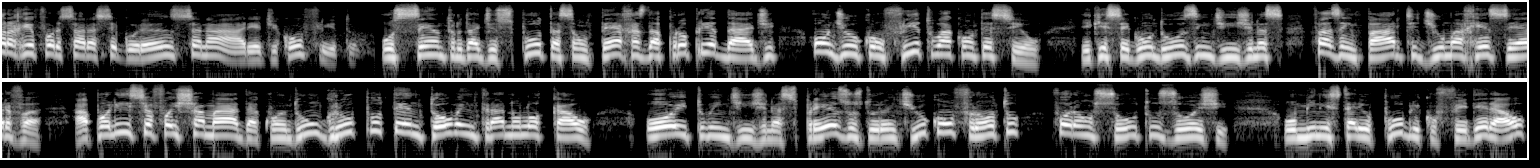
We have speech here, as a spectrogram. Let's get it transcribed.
para reforçar a segurança na área de conflito. O centro da disputa são terras da propriedade onde o conflito aconteceu e que, segundo os indígenas, fazem parte de uma reserva. A polícia foi chamada quando um grupo tentou entrar no local. Oito indígenas presos durante o confronto foram soltos hoje. O Ministério Público Federal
